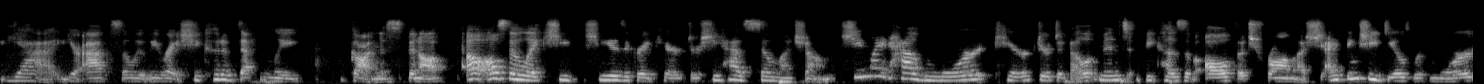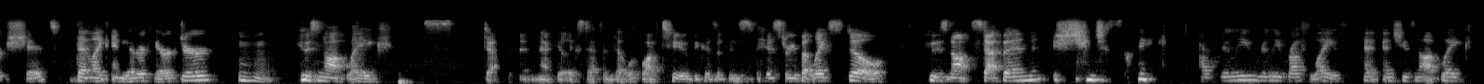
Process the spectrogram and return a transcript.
Yeah, you're absolutely right. She could have definitely gotten a spin-off. Also, like she she is a great character. She has so much um she might have more character development because of all the trauma. She I think she deals with more shit than like any other character Mhm. who's not like Stefan. I feel like Stefan dealt with a lot too because of his history, but like still, who's not Stefan, she just like a really, really rough life. And, and she's not like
